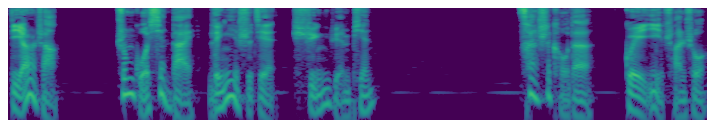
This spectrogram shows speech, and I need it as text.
第二章：中国现代灵异事件寻源篇。菜市口的诡异传说。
